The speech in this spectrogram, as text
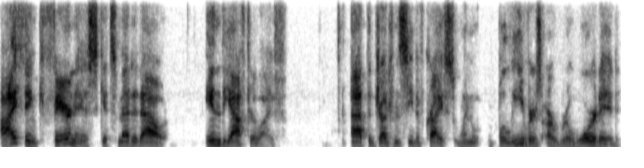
I think fairness gets meted out in the afterlife at the judgment seat of Christ when believers are rewarded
